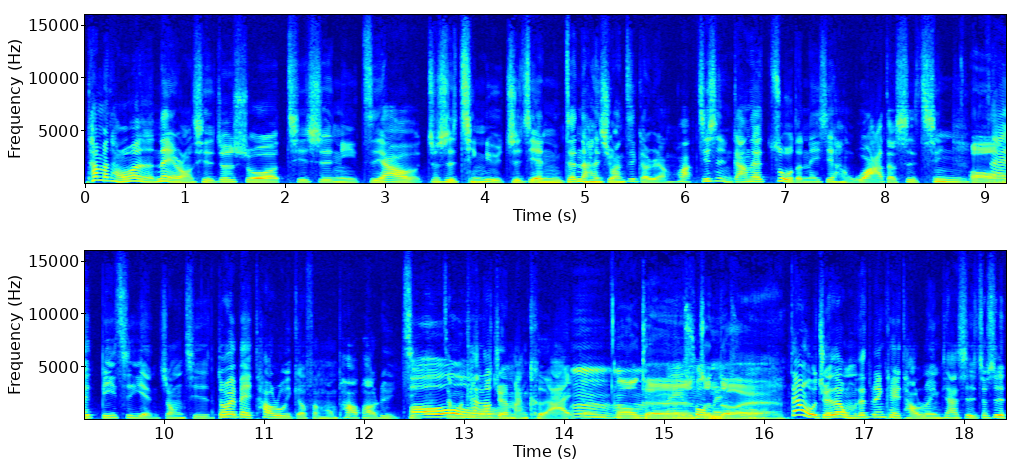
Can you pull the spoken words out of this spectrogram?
他们讨论的内容其实就是说，其实你只要就是情侣之间，你真的很喜欢这个人的话，即使你刚刚在做的那些很挖的事情，嗯、在彼此眼中其实都会被套入一个粉红泡泡滤镜，哦、怎么看都觉得蛮可爱的。嗯嗯、OK，没错，真的哎。但我觉得我们在这边可以讨论一下，是就是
